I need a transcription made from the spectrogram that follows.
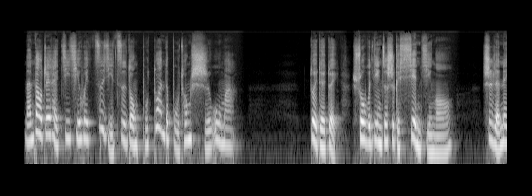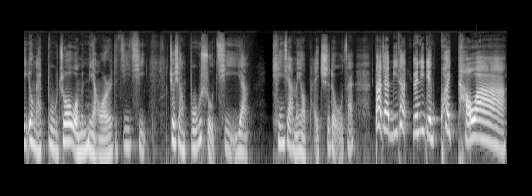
难道这台机器会自己自动不断的补充食物吗？”对对对，说不定这是个陷阱哦，是人类用来捕捉我们鸟儿的机器，就像捕鼠器一样。天下没有白吃的午餐，大家离它远一点，快逃啊！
